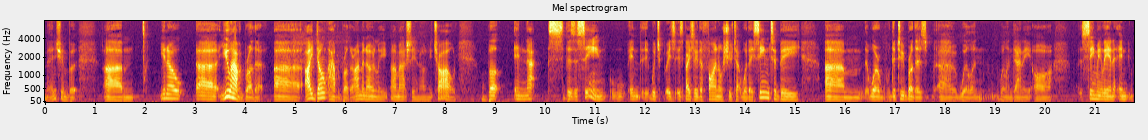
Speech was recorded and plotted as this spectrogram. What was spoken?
mention, but, um, you know, uh, you have a brother. Uh, I don't have a brother. I'm an only. I'm actually an only child. But in that, there's a scene in which is, is basically the final shootout where they seem to be, um, where the two brothers, uh, Will and Will and Danny, are seemingly in, in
